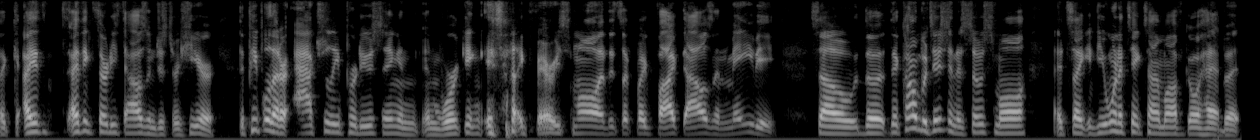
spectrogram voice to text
Like I I think thirty thousand just are here. The people that are actually producing and, and working is like very small. It's like like five thousand maybe. So the the competition is so small. It's like if you want to take time off, go ahead. But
